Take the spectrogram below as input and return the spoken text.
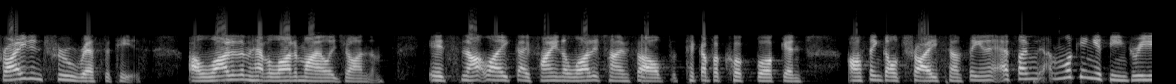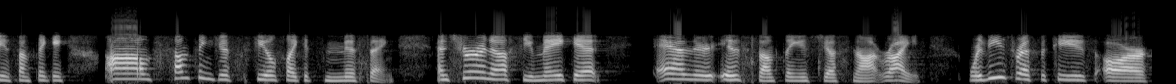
tried and true recipes. A lot of them have a lot of mileage on them. It's not like I find a lot of times I'll pick up a cookbook and I'll think I'll try something, and as I'm, I'm looking at the ingredients, I'm thinking, um, something just feels like it's missing. And sure enough, you make it, and there is something is just not right. Where these recipes are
